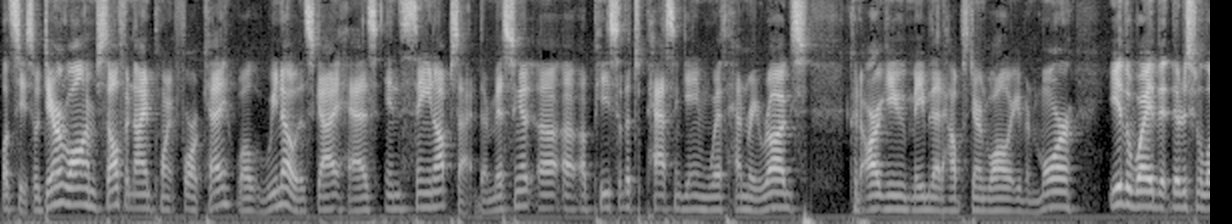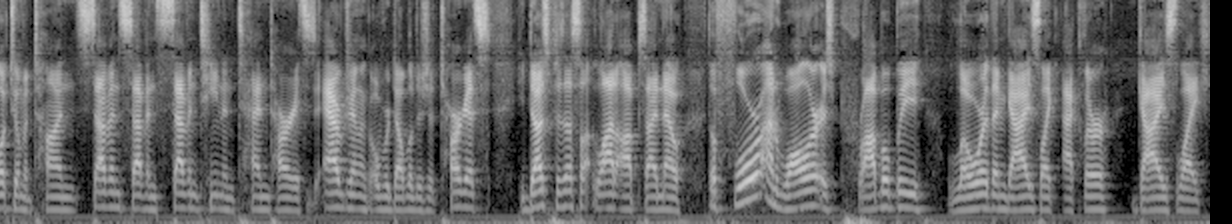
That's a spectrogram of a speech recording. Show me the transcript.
Let's see. So Darren Waller himself at 9.4K. Well, we know this guy has insane upside. They're missing a, a, a piece of the passing game with Henry Ruggs. Could argue maybe that helps Darren Waller even more. Either way, they're just going to look to him a ton. 7, 7, 17, and 10 targets. He's averaging like over double digit targets. He does possess a lot of upside. Now, the floor on Waller is probably lower than guys like Ekeler, guys like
